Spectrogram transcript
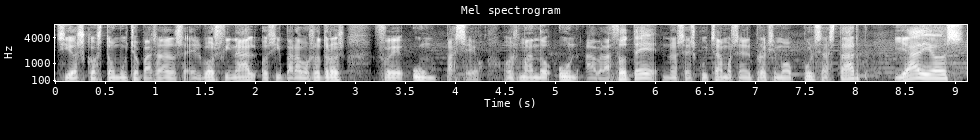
si os costó mucho pasaros el boss final o si para vosotros fue un paseo. Os mando un abrazote, nos escuchamos en el próximo Pulsa Start y adiós.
